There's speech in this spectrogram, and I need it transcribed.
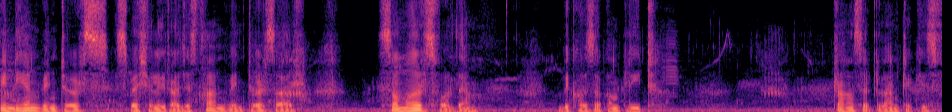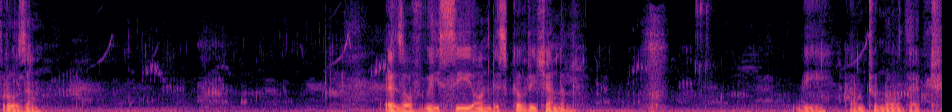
Indian winters, especially Rajasthan winters, are summers for them because a complete transatlantic is frozen. As of we see on Discovery Channel, we come to know that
